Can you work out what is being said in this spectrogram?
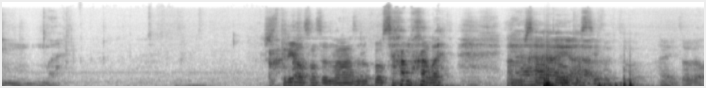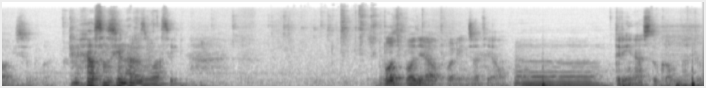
Mm, ne. Strihal som sa 12 rokov sám, ale... Ja, to ja, upustil. to, to, hej, to veľa vysvetľuje. Nechal som si naraz vlasy. Poď, poď, ja otvorím zatiaľ. Uh, 13. komnatu.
